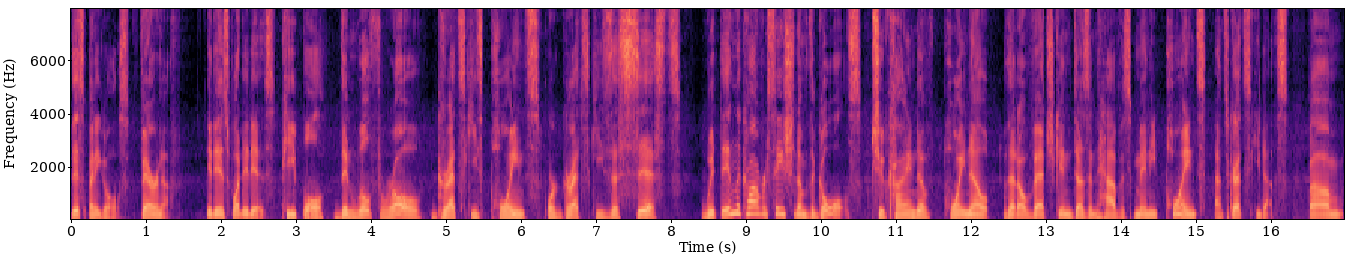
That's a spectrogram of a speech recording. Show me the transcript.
this many goals. Fair enough. It is what it is. People then will throw Gretzky's points or Gretzky's assists within the conversation of the goals to kind of point out that Ovechkin doesn't have as many points as Gretzky does. Um,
